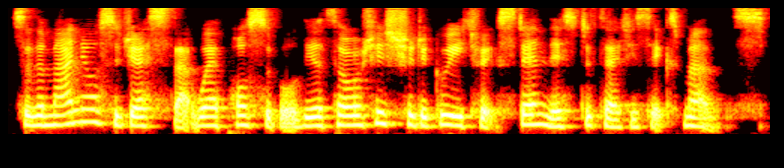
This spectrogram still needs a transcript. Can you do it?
so the manual suggests that where possible, the authorities should agree to extend this to 36 months.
